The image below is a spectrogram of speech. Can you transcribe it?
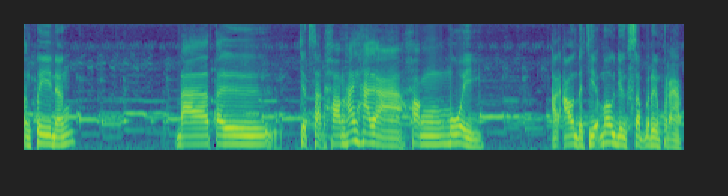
ទាំងពីរហ្នឹងដើរទៅចិត្តសัตว์ហងហើយហៅអាហងមួយឲ្យអោនតាជាមកយើងខ្សឹបរឿងប្រាប់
